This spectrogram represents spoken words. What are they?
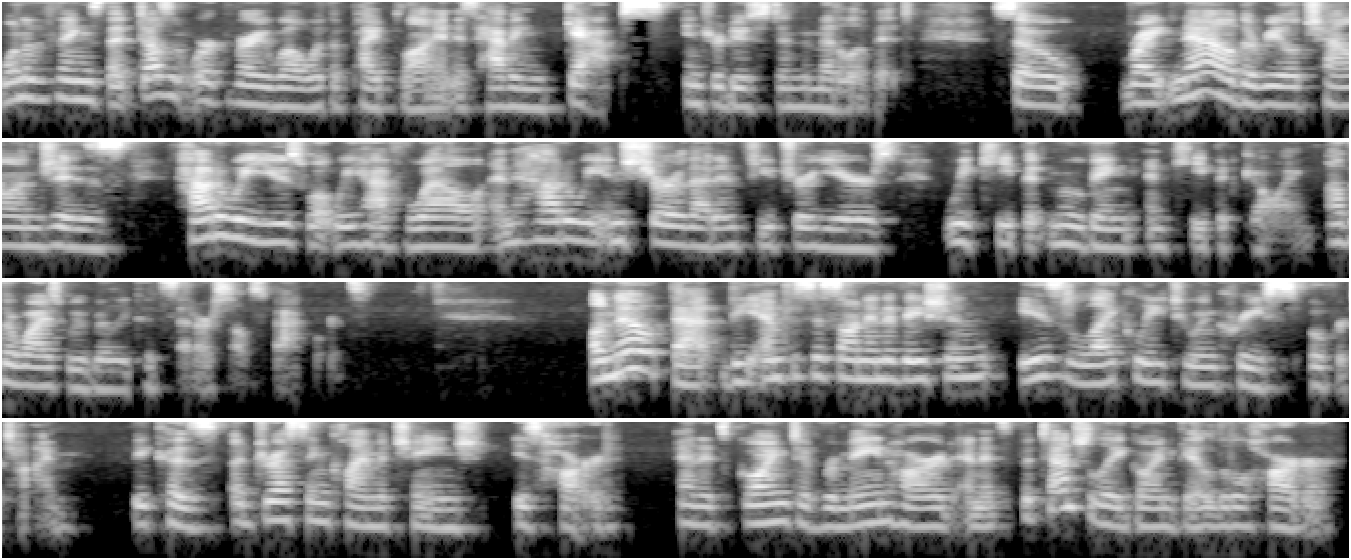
One of the things that doesn't work very well with a pipeline is having gaps introduced in the middle of it. So right now, the real challenge is how do we use what we have well and how do we ensure that in future years we keep it moving and keep it going otherwise we really could set ourselves backwards i'll note that the emphasis on innovation is likely to increase over time because addressing climate change is hard and it's going to remain hard and it's potentially going to get a little harder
